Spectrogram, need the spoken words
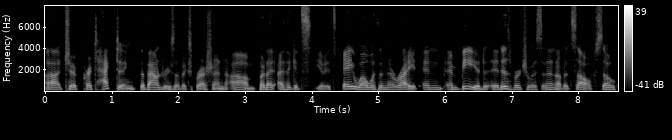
uh, to protecting the boundaries of expression. Um, but I, I, think it's you know, it's a well within their right, and and b it, it is virtuous in and of itself. So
